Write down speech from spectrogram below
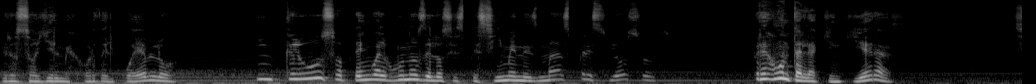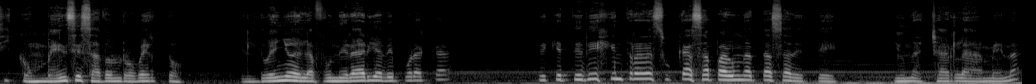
pero soy el mejor del pueblo. Incluso tengo algunos de los especímenes más preciosos. Pregúntale a quien quieras. Si convences a don Roberto, el dueño de la funeraria de por acá, de que te deje entrar a su casa para una taza de té y una charla amena,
